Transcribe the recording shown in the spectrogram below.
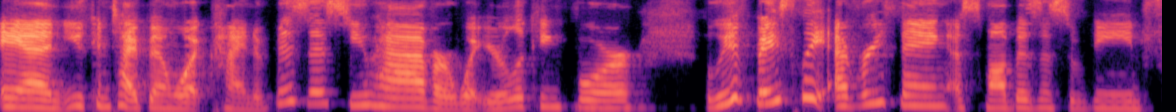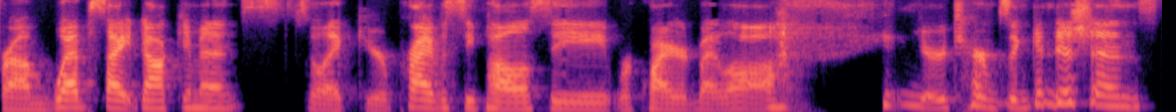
And you can type in what kind of business you have or what you're looking for. We have basically everything a small business would need from website documents, so like your privacy policy required by law, your terms and conditions.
